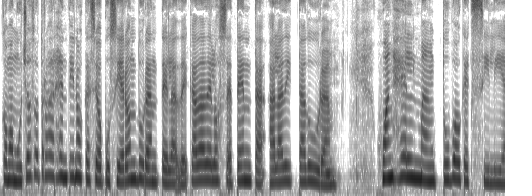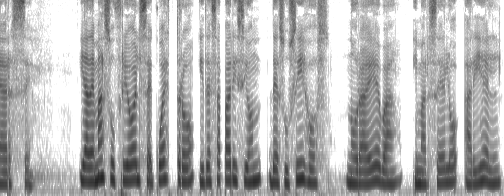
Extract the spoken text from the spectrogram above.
Como muchos otros argentinos que se opusieron durante la década de los 70 a la dictadura, Juan Gelman tuvo que exiliarse y además sufrió el secuestro y desaparición de sus hijos, Nora Eva y Marcelo Ariel,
